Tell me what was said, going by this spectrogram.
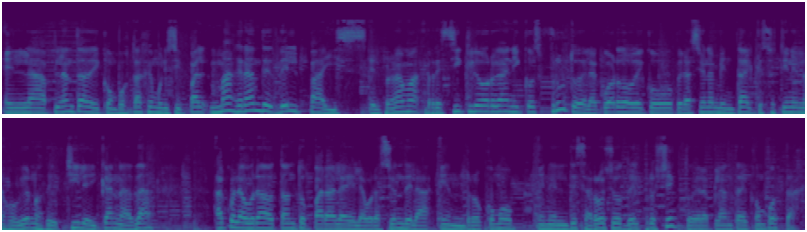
en la planta de compostaje municipal más grande del país. El programa Reciclo Orgánicos, fruto del acuerdo de cooperación ambiental que sostienen los gobiernos de Chile y Canadá, ha colaborado tanto para la elaboración de la ENRO como en el desarrollo del proyecto de la planta de compostaje.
